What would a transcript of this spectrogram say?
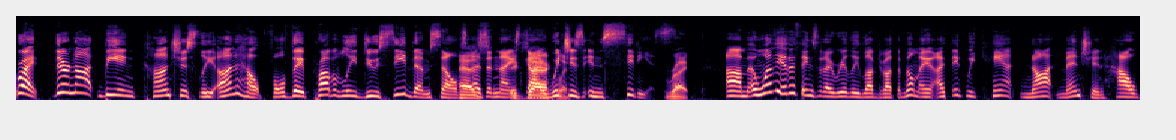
Right. They're not being consciously unhelpful. They probably do see themselves as, As- a nice guy, which is insidious. Right. Um, and one of the other things that I really loved about the film, I, I think we can't not mention how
